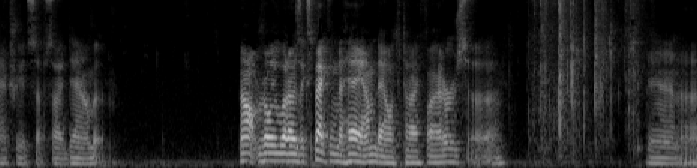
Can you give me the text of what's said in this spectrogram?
Actually, it's upside down, but not really what I was expecting. But hey, I'm down with the TIE Fighters. Uh, and, uh,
